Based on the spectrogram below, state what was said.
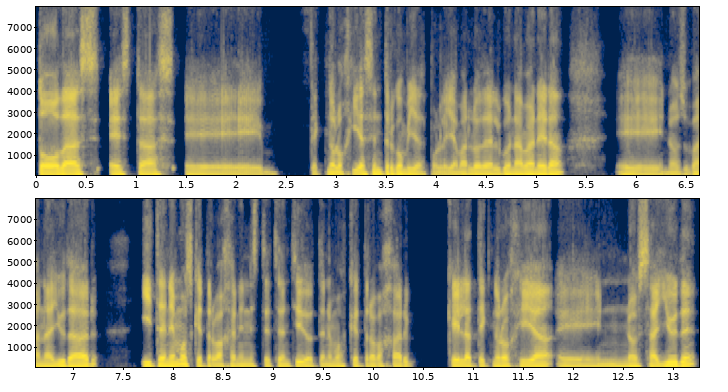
todas estas tecnologías, entre comillas, por llamarlo de alguna manera, eh, nos van a ayudar y tenemos que trabajar en este sentido. Tenemos que trabajar que la tecnología eh, nos ayude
